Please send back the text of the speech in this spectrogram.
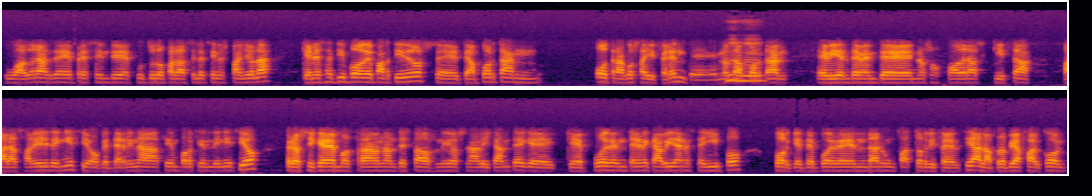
jugadoras de presente y de futuro para la selección española que en ese tipo de partidos te aportan otra cosa diferente, no te aportan, evidentemente no son jugadoras quizá para salir de inicio o que te rinda 100% de inicio, pero sí que demostraron ante Estados Unidos en Alicante que, que pueden tener cabida en este equipo porque te pueden dar un factor diferencial. La propia Falcón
